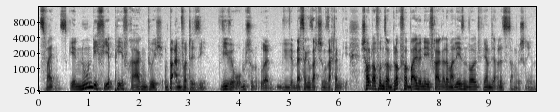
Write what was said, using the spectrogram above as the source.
Zweitens, gehe nun die 4P-Fragen durch und beantworte sie. Wie wir oben schon, oder wie wir besser gesagt schon gesagt haben, schaut auf unserem Blog vorbei, wenn ihr die Fragen alle mal lesen wollt. Wir haben sie alle zusammengeschrieben.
